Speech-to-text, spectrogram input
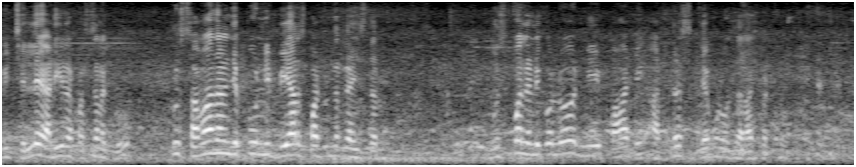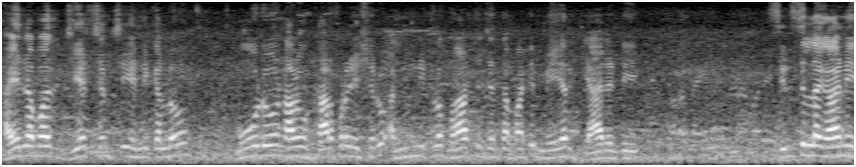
మీ చెల్లె అడిగిన ప్రశ్నలకు నువ్వు సమాధానం చెప్పు. నీ బీఆర్ఎస్ పార్టీ ఉందని గ్రహిస్తారు. మున్సిపల్ ఎన్నికల్లో నీ పార్టీ అడ్రస్ లేకుండా ఉంది రాసిపెట్టుకో హైదరాబాద్ జిహెచ్ఎంసీ ఎన్నికల్లో మూడు నాలుగు కార్పొరేషన్లు అన్నింటిలో Bharatiya Janata Party mayor guarantee. Sircilla కానీ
